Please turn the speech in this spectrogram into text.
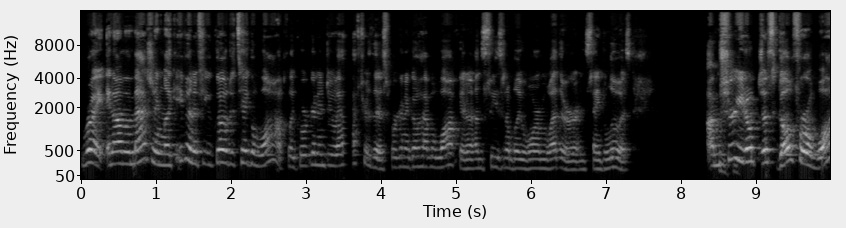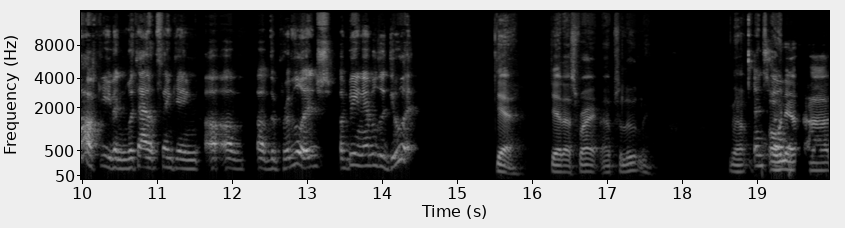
right. And I'm imagining, like, even if you go to take a walk, like we're going to do after this, we're going to go have a walk in unseasonably warm weather in St. Louis. I'm sure you don't just go for a walk even without thinking of of the privilege of being able to do it. Yeah, yeah, that's right. Absolutely. Well, And oh, so- yeah, uh,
